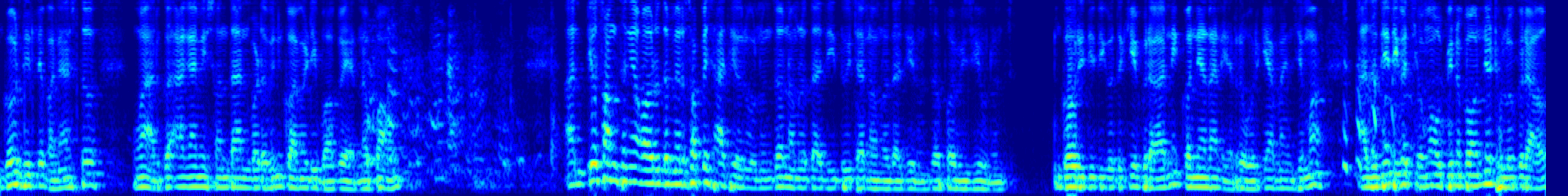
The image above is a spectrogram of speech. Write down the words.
गौरदिदले भने जस्तो उहाँहरूको आगामी सन्तानबाट पनि कमेडी भएको हेर्न पाऊँ। अनि त्यो सँगसँगै अरू त मेरो सबै साथीहरू हुनुहुन्छ नम्रताजी दुईवटा नम्रताजी हुनुहुन्छ पविजी हुनुहुन्छ। गौरी दिदीको त के कुरा गर्ने कन्यादान हेरेर हुर्किया मान्छे म। आज दिदीको छेउमा उभिनु पाउने ठुलो कुरा हो।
